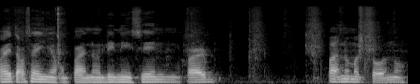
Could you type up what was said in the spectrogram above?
pakita ko sa inyo kung paano linisin carb paano magtono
